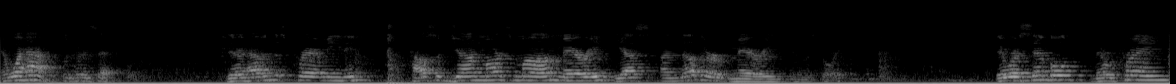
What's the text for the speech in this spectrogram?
And what happens? Look what it says. They're having this prayer meeting. House of John Mark's mom, Mary. Yes, another Mary in the story. They were assembled. They were praying.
